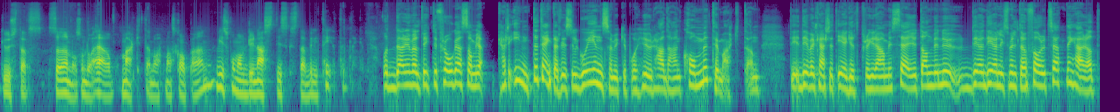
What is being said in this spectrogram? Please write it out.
Gustavs söner som då ärver makten och att man skapar en viss form av dynastisk stabilitet. Helt enkelt. Och det där är en väldigt viktig fråga som jag kanske inte tänkte att vi skulle gå in så mycket på. Hur hade han kommit till makten? Det, det är väl kanske ett eget program i sig. Utan vi nu, det, det är liksom en liten förutsättning här att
